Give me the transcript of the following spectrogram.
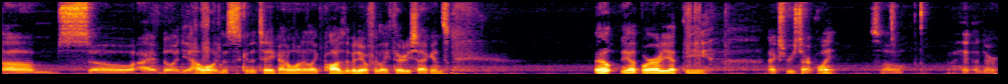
Um, so I have no idea how long this is going to take. I don't want to like pause the video for like 30 seconds. Well, yep, we're already at the next restart point. So I hit enter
